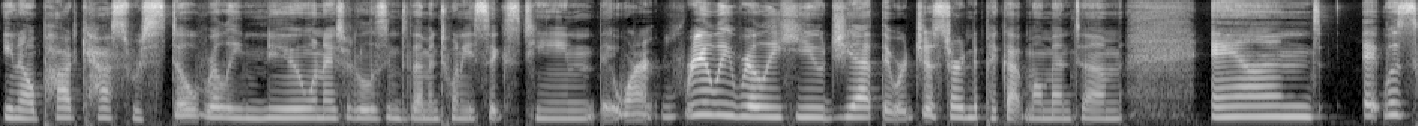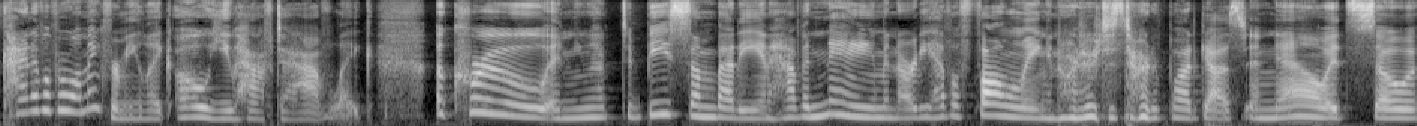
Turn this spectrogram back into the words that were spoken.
you know, podcasts were still really new when I started listening to them in 2016. They weren't really really huge yet. They were just starting to pick up momentum and it was kind of overwhelming for me. Like, oh, you have to have like a crew and you have to be somebody and have a name and already have a following in order to start a podcast. And now it's so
